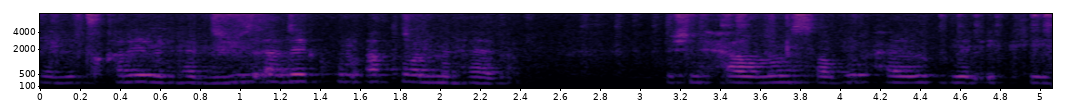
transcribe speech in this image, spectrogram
يعني تقريبا هاد الجزء هذا يكون أطول من هذا. باش نحاولوا نصاوبوا بحال ديال الاكياس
